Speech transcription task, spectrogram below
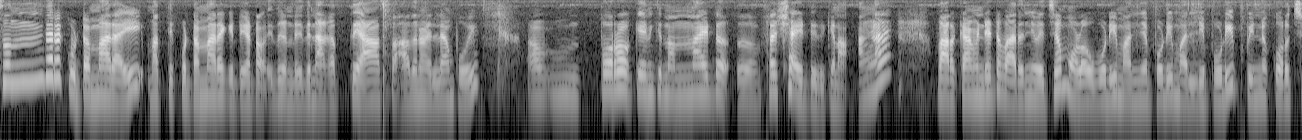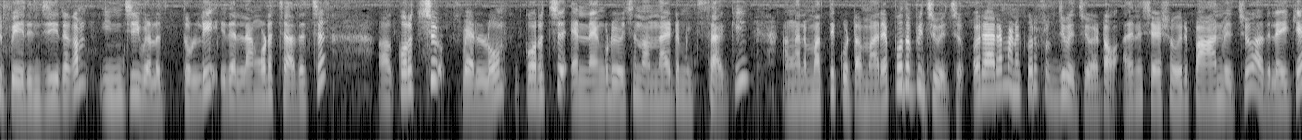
സുന്ദര കുട്ടന്മാരായി മത്തിക്കുട്ടന്മാരെ കിട്ടി കേട്ടോ. ഇത് ഇതിനകത്തെ ആ സാധനം എല്ലാം പോയി. പുറമൊക്കെ എനിക്ക് നന്നായിട്ട് ഫ്രഷ് ആയിട്ടിരിക്കണം. അങ്ങനെ വറക്കാൻ വേണ്ടിയിട്ട് വരഞ്ഞു വെച്ച് മുളക് പൊടി മഞ്ഞൾപ്പൊടി മല്ലിപ്പൊടി പിന്നെ കുറച്ച് പെരിഞ്ജീരകം ഇഞ്ചി വെളുത്തുള്ളി ഇതെല്ലാം കൂടെ ചതച്ച് കുറച്ച് വെള്ളവും കുറച്ച് എണ്ണയും കൂടി ഒഴിച്ച് നന്നായിട്ട് മിക്സാക്കി അങ്ങനെ മത്തിക്കുട്ടന്മാരെ പുതപ്പിച്ച് വെച്ചു. ഒരു അരമണിക്കൂർ ഫ്രിഡ്ജ് വെച്ചു കേട്ടോ. അതിനുശേഷം ഒരു പാൻ വെച്ചു. അതിലേക്ക്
